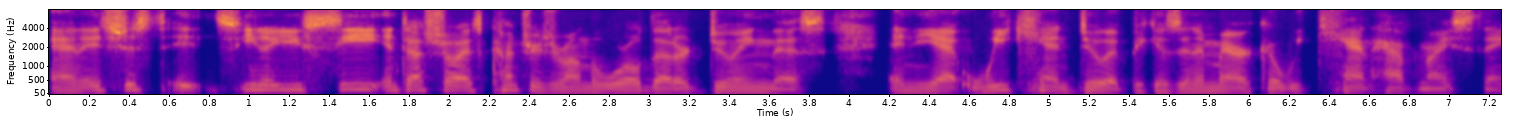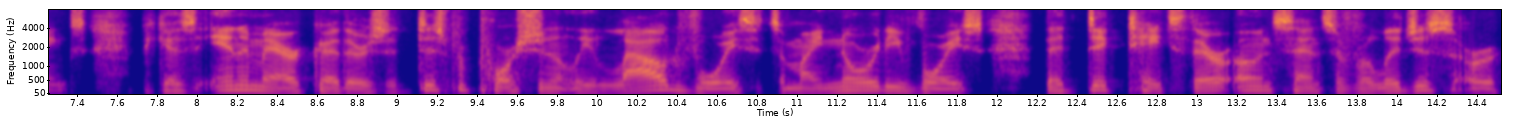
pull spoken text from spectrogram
And it's just, it's, you know, you see industrialized countries around the world that are doing this, and yet we can't do it because in America, we can't have nice things. Because in America, there's a disproportionately loud voice, it's a minority voice that dictates their own sense of religious or,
